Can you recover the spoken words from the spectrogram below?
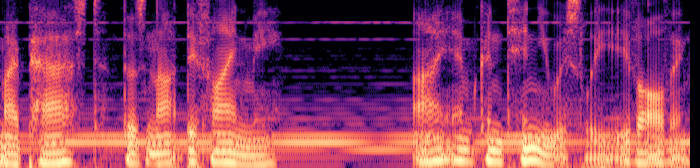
My past does not define me. I am continuously evolving.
